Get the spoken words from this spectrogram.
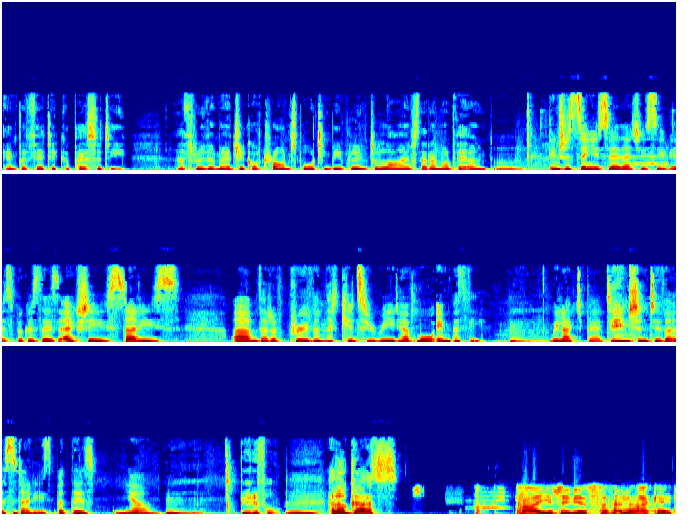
empathetic capacity uh, through the magic of transporting people into lives that are not their own. Mm. Interesting you say that, Eusebius, because there's actually studies um, that have proven that kids who read have more empathy. Mm. We like to pay attention to those studies, but there's, yeah. Mm. Beautiful. Mm. Hello, Gus. Hi, Eusebius, and hi, Kate.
